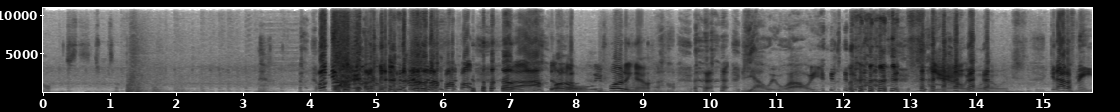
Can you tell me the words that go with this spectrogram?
Oh, just- Oh god! Ah! Oh, we're floating now. Yowie wowie! yeah, we will. Get out of me!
